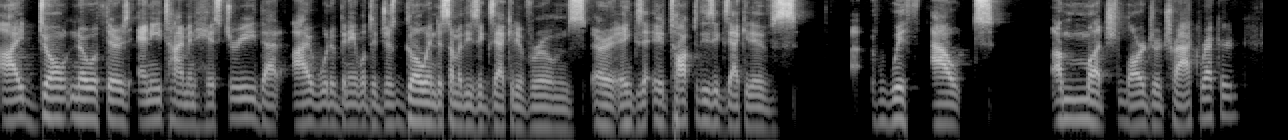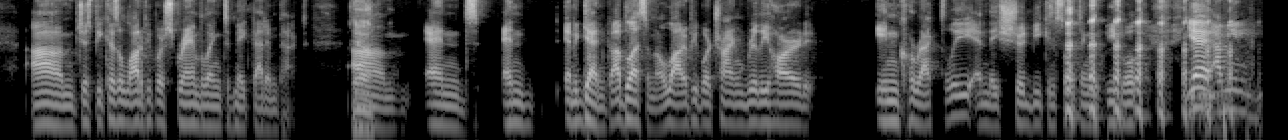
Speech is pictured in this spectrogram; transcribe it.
I don't know if there's any time in history that I would have been able to just go into some of these executive rooms or ex- talk to these executives uh, without a much larger track record um, just because a lot of people are scrambling to make that impact. Yeah. Um, and and and again, God bless them. A lot of people are trying really hard incorrectly, and they should be consulting with people. yeah, I mean,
